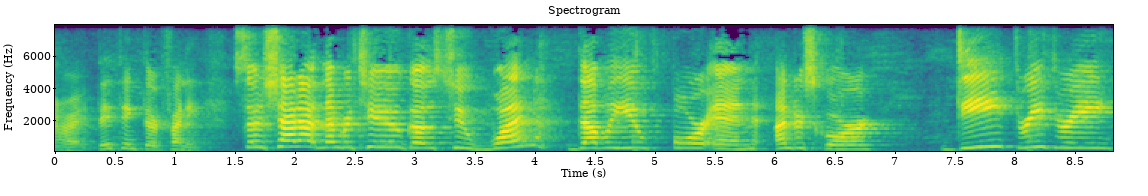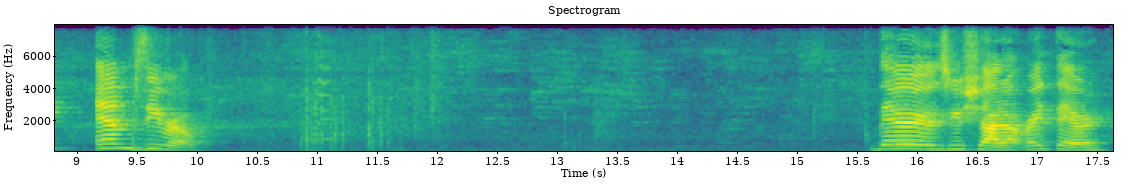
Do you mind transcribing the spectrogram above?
All right, they think they're funny. So shout out number two goes to 1W4N underscore D33M0. There's your shout out right there.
